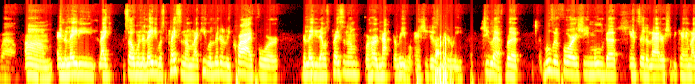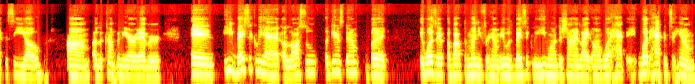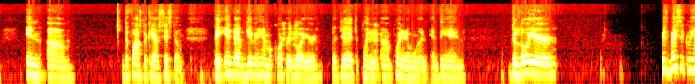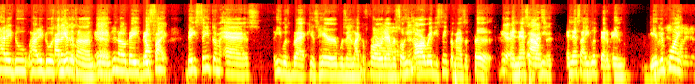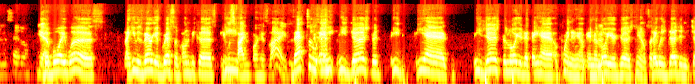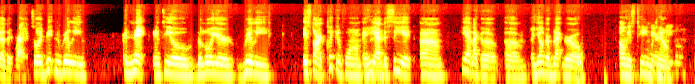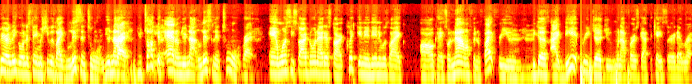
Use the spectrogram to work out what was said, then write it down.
Wow. um and the lady like so when the lady was placing them like he would literally cry for the lady that was placing them for her not to leave him and she just literally she left. But moving forward she moved up into the ladder. She became like the ceo um of the company or whatever. And he basically had a lawsuit against them but it wasn't about the money for him. It was basically he wanted to shine light on what happened what happened to him in um the foster care system they end up giving him a corporate lawyer the judge appointed um, appointed him one and then the lawyer is basically how they do how they do it How any other do, time yeah. and you know they they Don't see fight. they seen him as he was black his hair was in like a fro or whatever so he Mhm. already seen him as a thug Yeah. and that's how he aggressive. and that's how he looked at him and We given point wanted them to settle. Yeah. the boy was like he was very aggressive only because he, was fighting for his life. that too and he, he judged the he he had he judged the lawyer that they had appointed him and the Mhm. lawyer judged him so they was judging each other Right. so it didn't really connect until the lawyer really it started clicking for him and he had to see it um he had like a um a younger black girl on his team with him. Paralegal on the team, and she was like, "Listen to him. You're not Right. you talking at him. You're not listening to him." Right. And once he started doing that, it started clicking, and then it was like, "Oh, okay. So now I'm finna fight for you Mhm. because I did prejudge you when I first got the case or whatever." Right.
